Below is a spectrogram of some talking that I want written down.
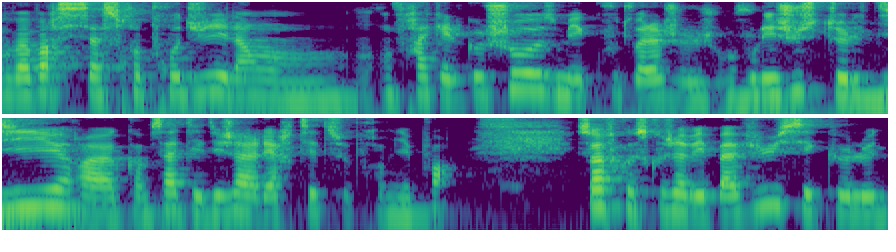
on va voir si ça se reproduit et là, on, on fera quelque chose. Mais écoute, voilà, je, je voulais juste te le dire. Euh, comme ça, tu es déjà alerté de ce premier point. Sauf que ce que j'avais pas vu, c'est que le,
